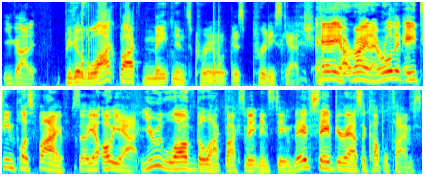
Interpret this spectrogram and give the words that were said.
you got it. Because lockbox maintenance crew is pretty sketch. Hey, all right, I rolled an 18 plus five. So yeah, oh yeah, you love the lockbox maintenance team. They've saved your ass a couple times.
